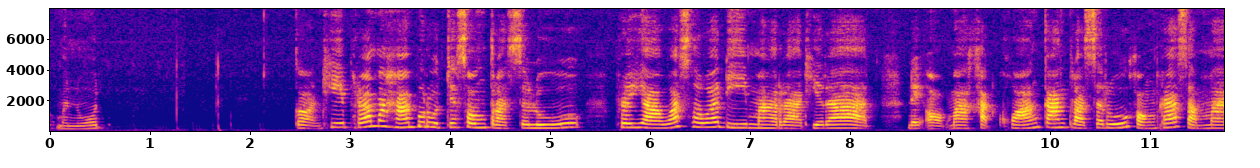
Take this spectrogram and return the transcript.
กมนุษย์ ก่อนที่พระมหาบุรุษจะทรงตรัสรู้พระยาวัสวดีมาราธิราช ได้ออกมาขัดขวางการตรัสรู้ของพระสัมมา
